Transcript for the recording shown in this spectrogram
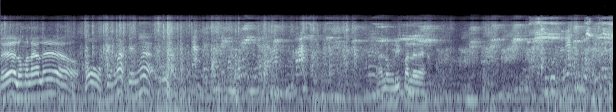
เลยลงมาแล้วเลยโอ้ เก่งมาก เก่งมาก มาลงลิฟต์มาเลย บุญนะเนี่ยขึ้นหลงไปจะไหน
